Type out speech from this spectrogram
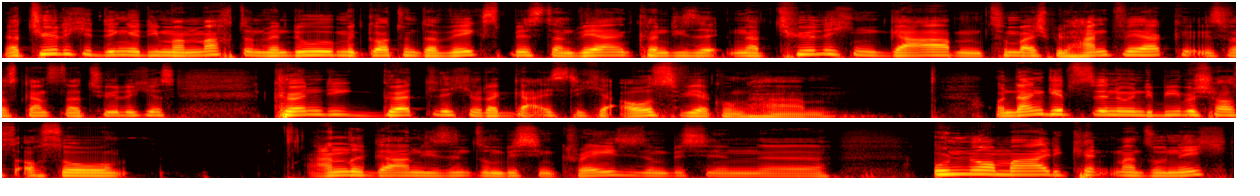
natürliche Dinge, die man macht. Und wenn du mit Gott unterwegs bist, dann werden, können diese natürlichen Gaben, zum Beispiel Handwerk ist was ganz Natürliches, können die göttliche oder geistliche Auswirkung haben. Und dann gibt es, wenn du in die Bibel schaust, auch so andere Gaben, die sind so ein bisschen crazy, so ein bisschen äh, unnormal, die kennt man so nicht.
